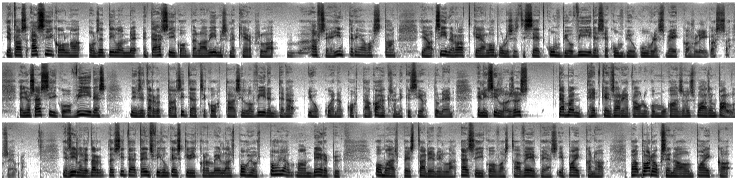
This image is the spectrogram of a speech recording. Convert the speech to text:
Ja taas SIKlla on se tilanne, että SIK pelaa viimeisellä kierroksella FC Interia vastaan, ja siinä ratkeaa lopullisesti se, että kumpi on viides ja kumpi on kuudes Veikkausliigassa. Ja jos SIK on viides, niin se tarkoittaa sitä, että se kohtaa silloin viidentenä joukkueena kohtaa kahdeksannekin sijoittuneen, eli silloin se olisi tämän hetken sarjataulukon mukaan se olisi Vaasan palloseura. Ja silloin se tarkoittaisi sitä, että ensi viikon keskiviikkona meillä olisi Pohjois- Pohjanmaan derpy oma SP-stadionilla SIK vastaa VPS ja paikkana, panoksena on paikka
